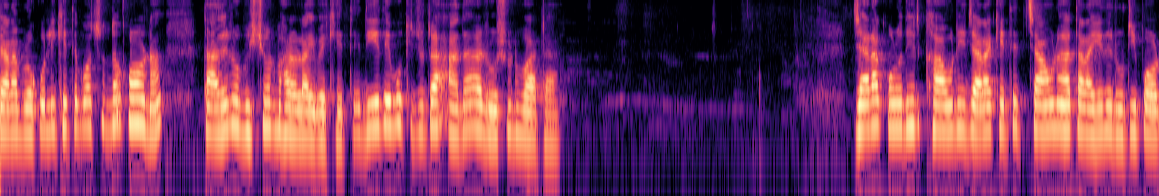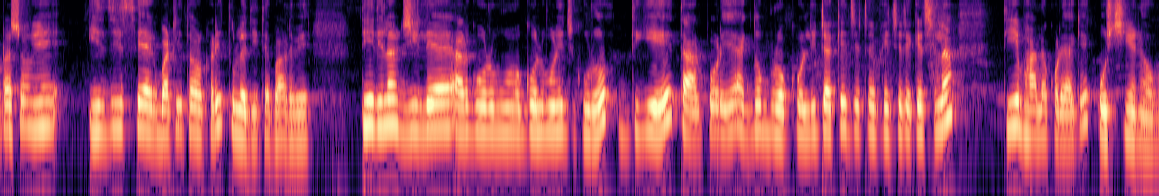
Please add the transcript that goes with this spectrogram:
যারা ব্রোকলি খেতে পছন্দ করো না, তাদেরও ভীষণ ভালো লাগবে খেতে। দিয়ে দেবো কিছুটা আদা আর রসুন বাটা। যারা কোনোদিন খাওনি, যারা খেতে চাও না, তারা কিন্তু রুটি পরোটার সঙ্গে ইজি সে এক বাটি তরকারি তুলে দিতে পারবে। দিয়ে দিলাম জিলে আর গোলমরিচ গুঁড়ো দিয়ে তারপরে একদম ব্রকলিটাকে যেটা ভেজে রেখেছিলাম, দিয়ে ভালো করে আগে কষিয়ে নেব।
